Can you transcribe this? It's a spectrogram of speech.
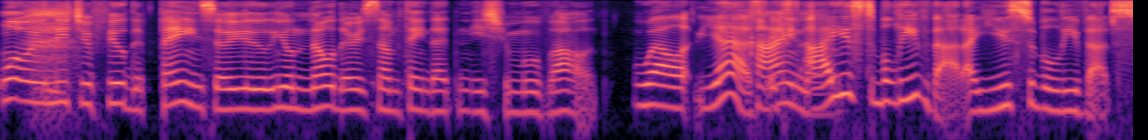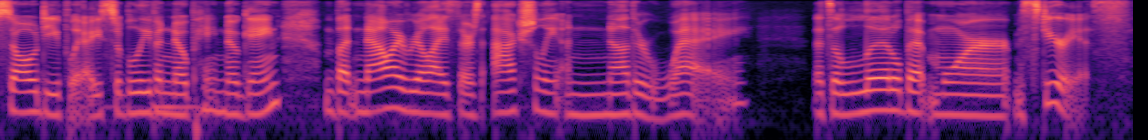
Well, you need to feel the pain so you you know there is something that needs to move out. Well, yes. ex- Kind I used to believe that. I used to believe that so deeply. I used to believe in no mm. pain, no gain. But now I realize there's actually another way that's a little bit more mysterious.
